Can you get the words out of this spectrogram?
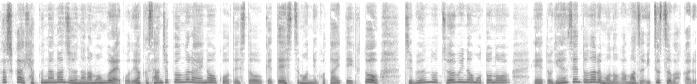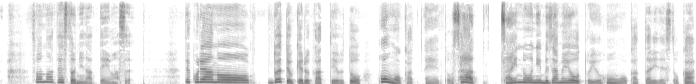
確か177問ぐらい、こう約30分ぐらいのこうテストを受けて質問に答えていくと、自分の強みのもとの、えーと、源泉となるものがまず5つわかる。そんなテストになっています。で、これあの、どうやって受けるかっていうと、本を買っ、えっ、ー、と、さあ、才能に目覚めようという本を買ったりですとか、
